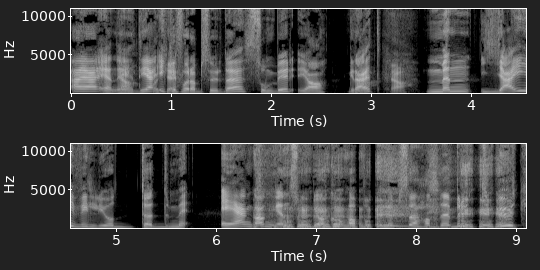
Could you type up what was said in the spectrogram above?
er jeg enig i. De er okay. ikke for absurde. Zombier, ja, greit. Ja. Men jeg ville jo dødd med én gang en zombieapokalypse hadde brutt ut.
